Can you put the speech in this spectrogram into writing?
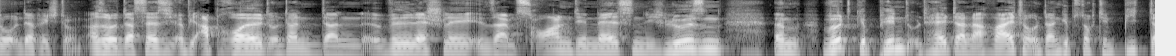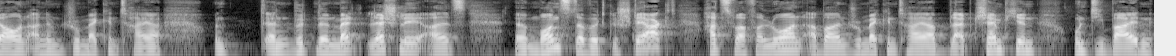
So in der Richtung. Also, dass er sich irgendwie abrollt und dann, dann will Lashley in seinem Zorn den Nelson nicht lösen, ähm, wird gepinnt und hält danach weiter und dann gibt's noch den Beatdown an einem Drew McIntyre und dann wird ein Lashley als äh, Monster wird gestärkt, hat zwar verloren, aber Drew McIntyre bleibt Champion und die beiden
